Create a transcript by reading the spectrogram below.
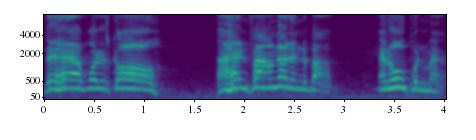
They have what is called, I hadn't found that in the Bible, an open marriage.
